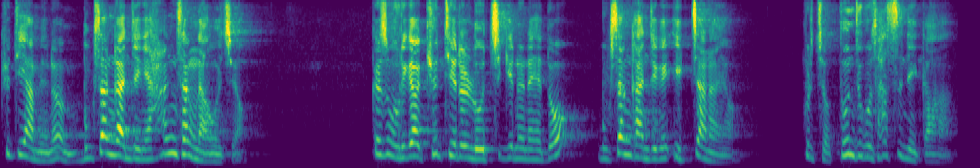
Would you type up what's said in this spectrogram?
큐티 하면은 묵상 간증이 항상 나오죠. 그래서 우리가 큐티를 놓치기는 해도 묵상 간증을 읽잖아요. 그렇죠. 돈 주고 샀으니까.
